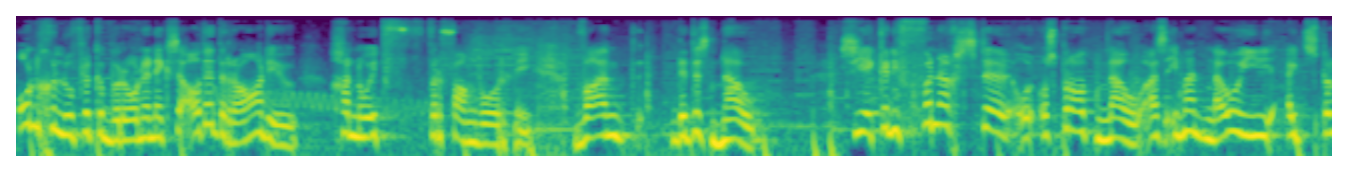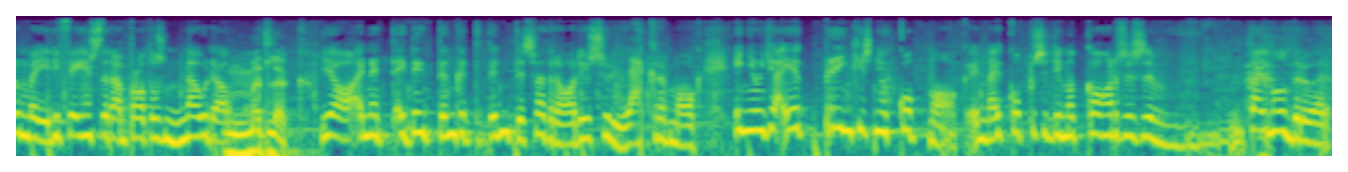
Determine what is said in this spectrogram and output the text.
ongelooflike bron en ek sê altyd radio gaan nooit vervang word nie, want dit is nou. So jy kan die vinnigste ons praat nou. As iemand nou hier uitspring by hierdie venster dan praat ons nou daar. Onmiddellik. Ja, en ek dink dink ek dink dis wat radio so lekker maak. En jy moet jou eie prentjies in jou kop maak. En my kop is die mekaar soos 'n tuimeldroër.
